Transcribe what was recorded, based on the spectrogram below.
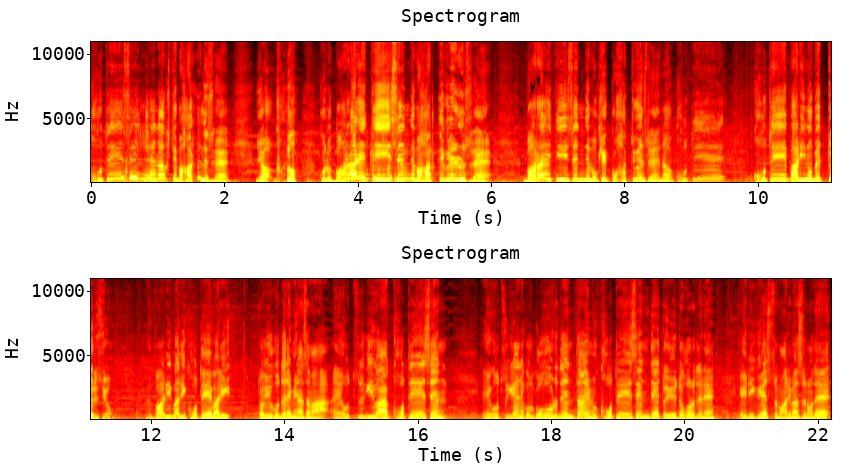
固定線じゃなくても貼るんですね。いや、この、このバラエティー線でも貼ってくれるんですね。バラエティー線でも結構貼ってくれるんですね。なんか固定、固定張りのベッドですよ。バリバリ固定張り。ということで皆様、えーお次は固定線。えーお次はね、このゴールデンタイム固定線でというところでね、えーリクエストもありますので、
